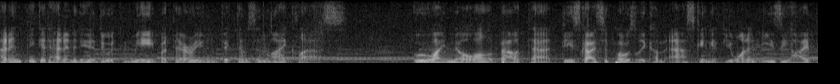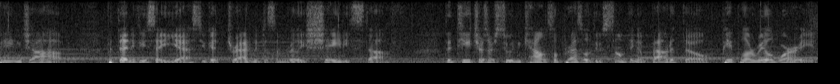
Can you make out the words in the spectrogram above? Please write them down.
I didn't think it had anything to do with me, but there are even victims in my class. Ooh, I know all about that. These guys supposedly come asking if you want an easy, high paying job. But then if you say yes, you get dragged into some really shady stuff. The teachers or student council pres will do something about it though. People are real worried.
